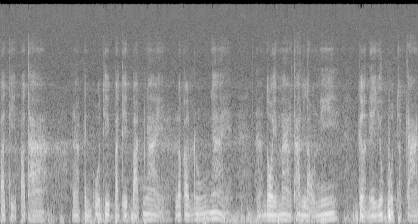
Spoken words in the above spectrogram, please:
ปฏิปทานะเป็นผู้ที่ปฏิบัติง่ายแล้วก็รู้ง่ายนะโดยมากท่านเหล่านี้เกิดในยุคพุทธกาล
